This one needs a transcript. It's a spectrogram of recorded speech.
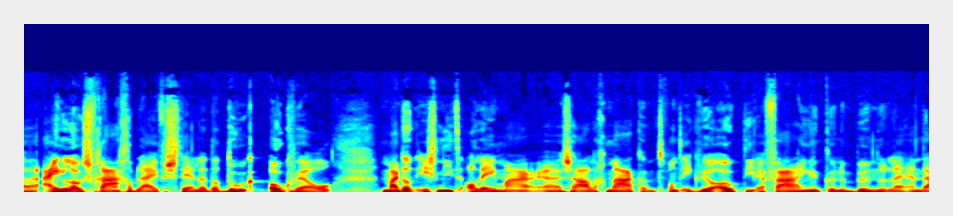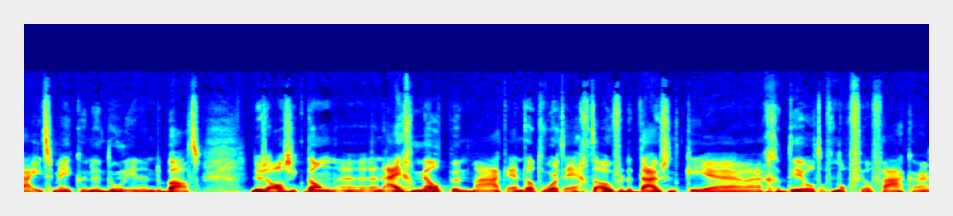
uh, eindeloos vragen blijven stellen. Dat doe ik ook wel. Maar dat is niet alleen maar uh, zaligmakend. Want ik wil ook die ervaringen kunnen bundelen en daar iets mee kunnen doen in een debat. Dus als ik dan uh, een eigen meldpunt maak en dat wordt echt over de duizend keer gedeeld of nog veel vaker.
